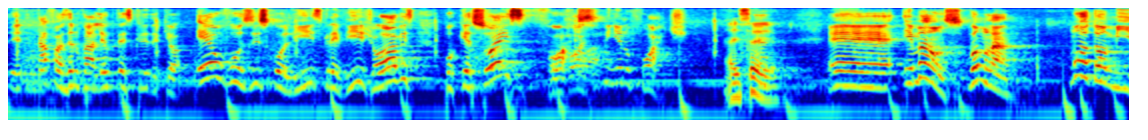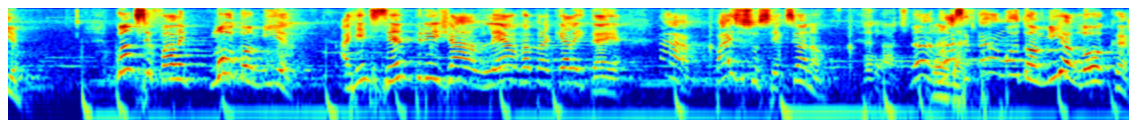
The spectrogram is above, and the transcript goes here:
Ele tá fazendo valer o que tá escrito aqui, ó. Eu vos escolhi, escrevi, jovens, porque sois Fortes. Um menino forte. É isso aí. É, irmãos, vamos lá. Mordomia. Quando se fala em mordomia, a gente sempre já leva para aquela ideia. Ah, paz e sossego, sim ou não? Verdade. Não, Verdade. nossa, tá uma mordomia louca,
